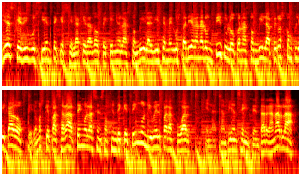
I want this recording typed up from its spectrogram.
Y es que Dibu siente que se le ha quedado pequeño el Aston Villa y dice me gustaría ganar un título con Aston Villa pero es complicado. Veremos qué pasará, tengo la sensación de que tengo nivel para jugar en la Champions e intentar ganarla.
